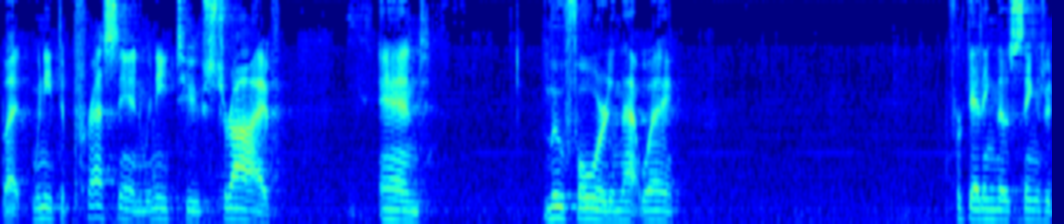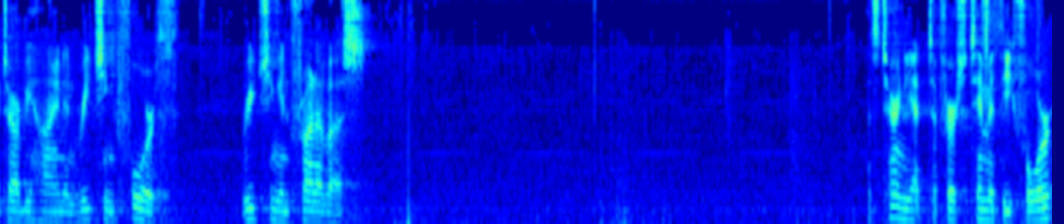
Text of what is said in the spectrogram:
but we need to press in, we need to strive and move forward in that way forgetting those things which are behind and reaching forth, reaching in front of us. Let's turn yet to 1 Timothy 4.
